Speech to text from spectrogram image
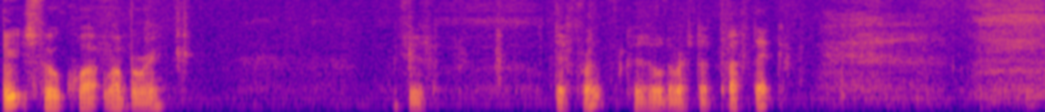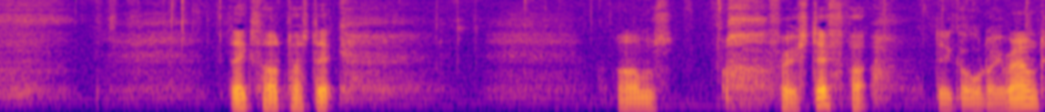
boots feel quite rubbery, which is different because all the rest are plastic. Legs hard plastic. Arms very stiff, but do go all the way around.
